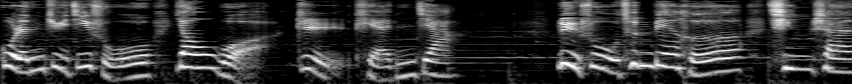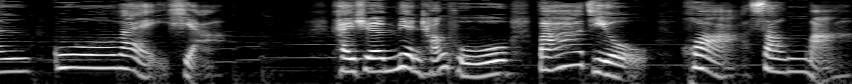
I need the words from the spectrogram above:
故人具鸡黍，邀我至田家。绿树村边合，青山郭外斜。开轩面场圃，把酒话桑麻。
